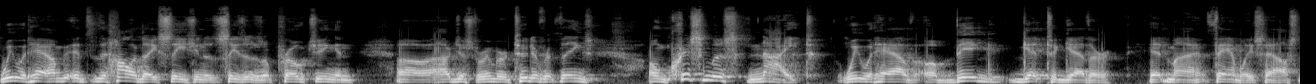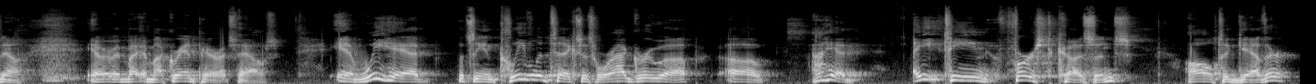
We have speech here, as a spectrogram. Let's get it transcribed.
we would have it's the holiday season. The season is approaching, and uh, I just remember two different things. On Christmas night, we would have a big get together at my family's house now, at my, at my grandparents' house. And we had, let's see, in Cleveland, Texas, where I grew up, uh, I had 18 first cousins all together.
